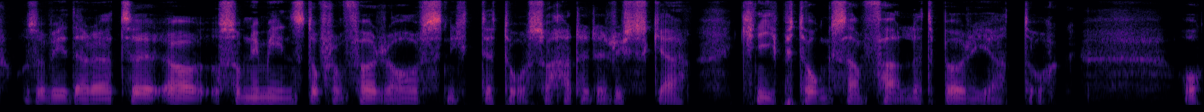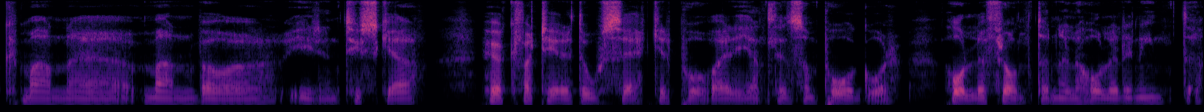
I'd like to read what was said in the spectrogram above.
och så vidare. Att, eh, ja, som ni minns då från förra avsnittet då så hade det ryska kniptångsanfallet börjat och och man, eh, man var i den tyska högkvarteret osäker på vad det egentligen som pågår. Håller fronten eller håller den inte?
